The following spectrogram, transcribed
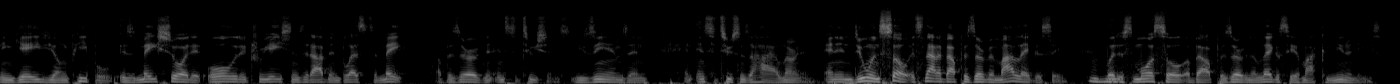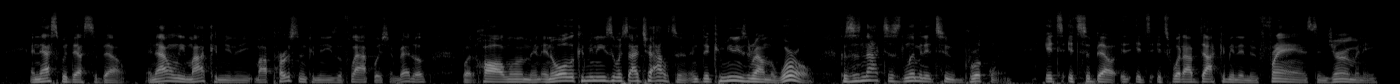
engage young people, is make sure that all of the creations that I've been blessed to make are preserved in institutions, museums, and, and institutions of higher learning. And in doing so, it's not about preserving my legacy, mm-hmm. but it's more so about preserving the legacy of my communities. And that's what that's about. And not only my community, my personal communities of Flatbush and Red Hook, but Harlem and, and all the communities in which I travel to, and the communities around the world. Because it's not just limited to Brooklyn. It's it's about it's it's what I've documented in France, in Germany,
